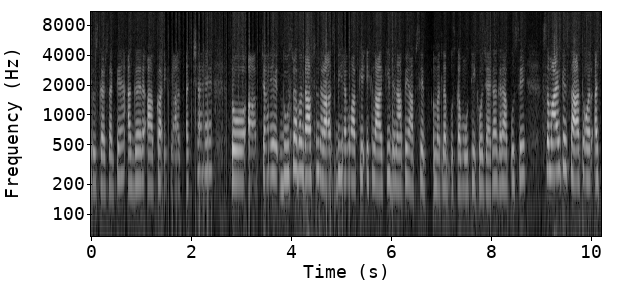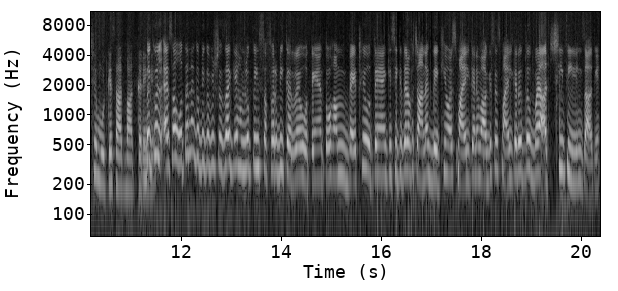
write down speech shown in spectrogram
यूज़ कर सकते हैं। अगर आपका इखलाक अच्छा है तो आप चाहे दूसरा बंदा आपसे नाराज़ भी है वो आपके इखलाक की बिना पे आपसे मतलब उसका मूड ठीक हो जाएगा। अगर आप उससे समाइल के साथ और अच्छे मूड के साथ बात करें बिल्कुल ऐसा होता है ना कभी कभी शजा कि हम लोग कहीं सफ़र भी कर रहे होते हैं तो हम बैठे होते हैं किसी की तरफ़ अचानक देखें और स्माइल करें आगे से स्माइल करें तो बड़ा अच्छी फीलिंग्स आती है।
